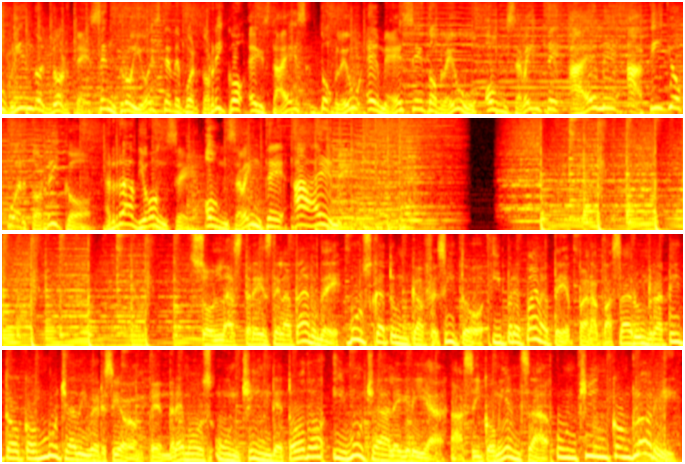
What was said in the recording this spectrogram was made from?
Cubriendo el norte, centro y oeste de Puerto Rico, esta es WMSW 1120 AM Atillo, Puerto Rico. Radio 11 1120 AM. Son las 3 de la tarde. Búscate un cafecito y prepárate para pasar un ratito con mucha diversión. Tendremos un chin de todo y mucha alegría. Así comienza un chin con Glory.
